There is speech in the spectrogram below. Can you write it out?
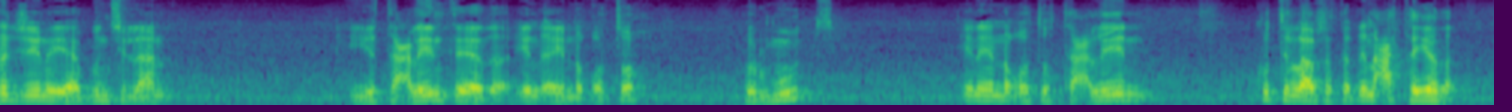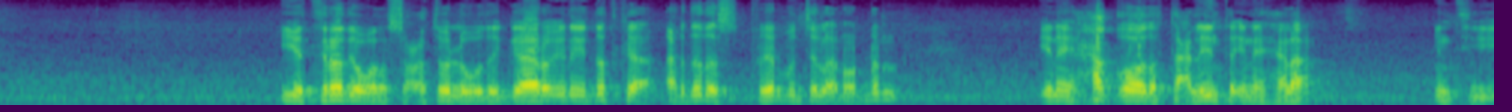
rajaynayaa puntland iyo tacliinteeda in ay noqoto hormuud inay noqoto tacliin ku tillaabsata dhinaca tayada iyo tiradii wada socoto la wada gaaro inay dadka ardada reer puntland oo dhan inay xaqooda tacliinta inay helaan. Intii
